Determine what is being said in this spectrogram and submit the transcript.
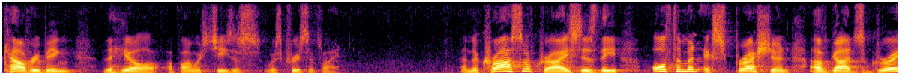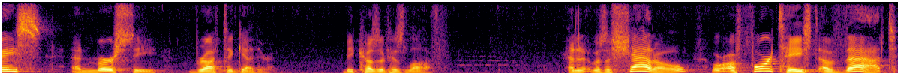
Calvary being the hill upon which Jesus was crucified. And the cross of Christ is the ultimate expression of God's grace and mercy brought together because of his love. And it was a shadow or a foretaste of that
